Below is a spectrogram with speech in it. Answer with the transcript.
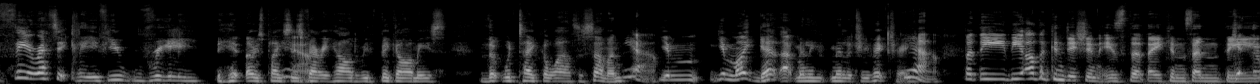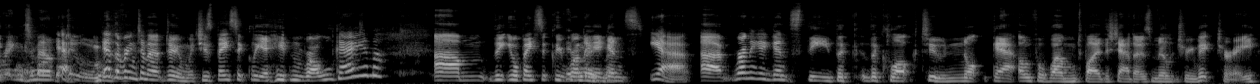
theoretically, if you really hit those places Yeah. very hard with big armies that would take a while to summon, Yeah. you you might get that mili- military victory. Yeah. But the the other condition is that they can send the Get the ring to Mount yeah, Doom. Get the Ring to Mount Doom, which is basically a hidden roll game. Um, that you're basically Hidden running movement. against, yeah, uh, running against the, the the clock to not get overwhelmed by the Shadow's military victory.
